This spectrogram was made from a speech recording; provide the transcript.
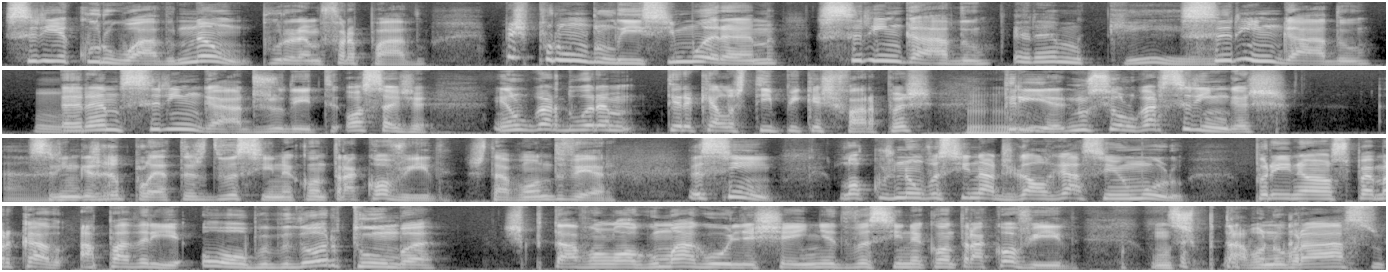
seria coroado não por arame farpado, mas por um belíssimo arame seringado. Arame quê? Seringado. Arame seringado, Judite. Ou seja, em lugar do arame ter aquelas típicas farpas, teria no seu lugar seringas. Seringas repletas de vacina contra a Covid. Está bom de ver. Assim, logo que os não vacinados galgassem o muro para ir ao supermercado, à padaria ou ao bebedouro, tumba. Espetavam logo uma agulha cheinha de vacina contra a Covid. Uns espetavam no braço,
